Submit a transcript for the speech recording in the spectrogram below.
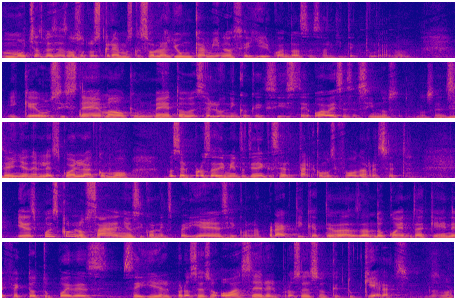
muchas veces nosotros creemos que solo hay un camino a seguir cuando haces arquitectura, ¿no? Y que un sistema o que un método es el único que existe, o a veces así nos, nos enseñan en la escuela, como pues el procedimiento tiene que ser tal, como si fuera una receta. Y después con los años y con la experiencia y con la práctica te vas dando cuenta que en efecto tú puedes seguir el proceso o hacer el proceso que tú quieras, ¿no?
